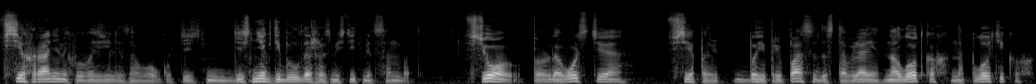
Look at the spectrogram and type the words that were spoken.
всех раненых вывозили за Волгу. Здесь, здесь негде было даже разместить медсанбат. Все продовольствие, все боеприпасы доставляли на лодках, на плотиках,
